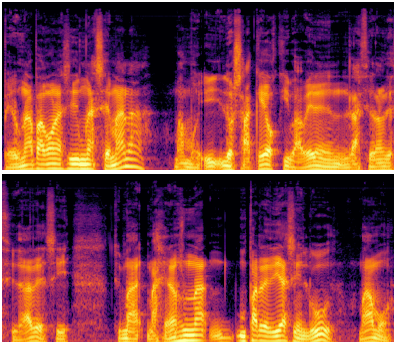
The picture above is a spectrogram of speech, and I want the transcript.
Pero un apagón así de una semana, vamos, y los saqueos que iba a haber en las grandes ciudades, y imaginaos un par de días sin luz, vamos.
